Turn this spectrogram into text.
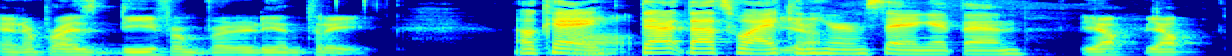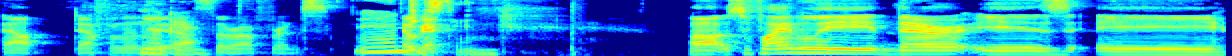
Enterprise D from Veridian 3. Okay, Uh, that that's why I can yeah. hear him saying it then. Yep, yep, yep. Definitely Okay. that's the reference. Interesting. Uh, so finally, there is a.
